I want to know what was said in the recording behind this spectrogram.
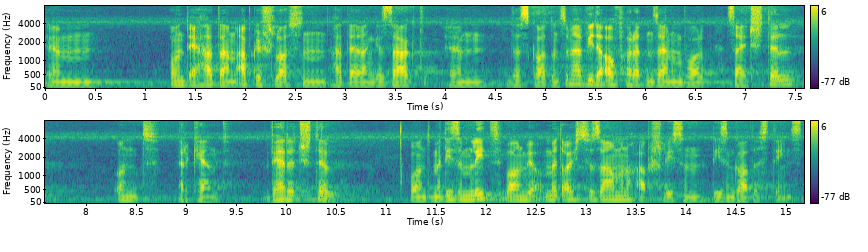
Ähm, und er hat dann abgeschlossen, hat er dann gesagt, ähm, dass Gott uns immer wieder auffordert in seinem Wort, seid still und erkennt. Werdet still und mit diesem Lied wollen wir mit euch zusammen noch abschließen, diesen Gottesdienst.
